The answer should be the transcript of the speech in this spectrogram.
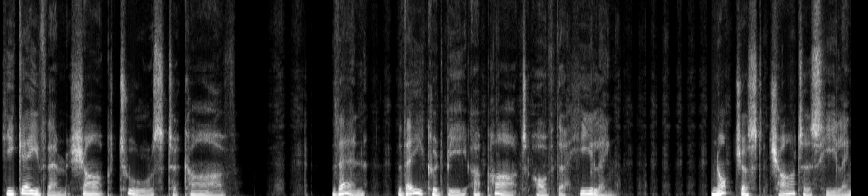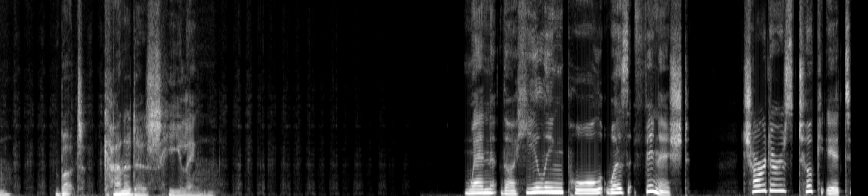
He gave them sharp tools to carve. Then they could be a part of the healing. Not just Charter's healing, but Canada's healing. When the healing pole was finished, Charters took it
